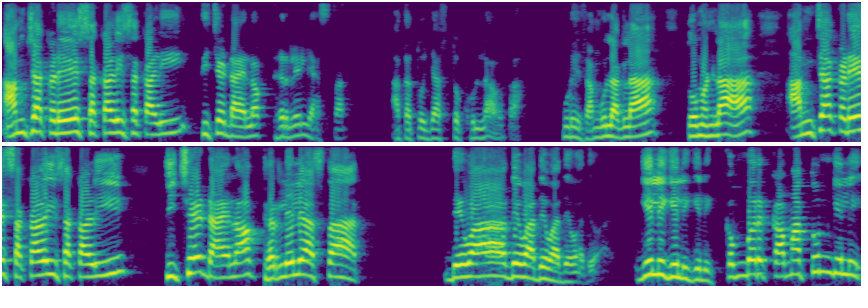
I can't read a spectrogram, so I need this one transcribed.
आमच्याकडे सकाळी सकाळी तिचे डायलॉग ठरलेले असतात. आता तो जास्त खुल्ला होता. पुढे सांगू लागला तो म्हणला आमच्याकडे सकाळी सकाळी तिचे डायलॉग ठरलेले असतात. देवा देवा देवा देवा देवा. गेली गेली गेली. कंबर कामातून गेली.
